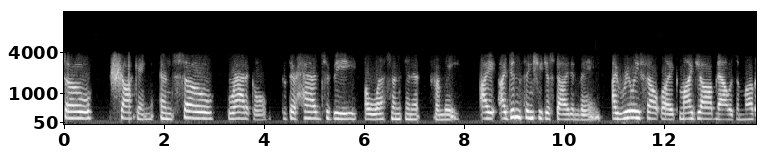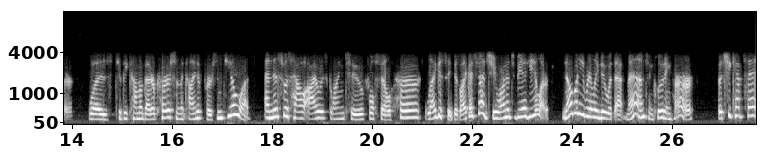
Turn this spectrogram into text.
so shocking and so radical that there had to be a lesson in it for me. I I didn't think she just died in vain. I really felt like my job now as a mother was to become a better person, the kind of person Teal was. And this was how I was going to fulfill her legacy. Because, like I said, she wanted to be a healer. Nobody really knew what that meant, including her. But she kept say,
